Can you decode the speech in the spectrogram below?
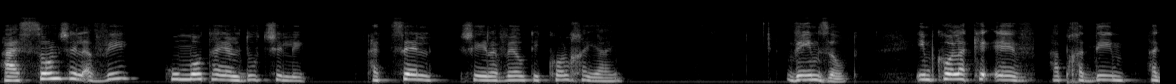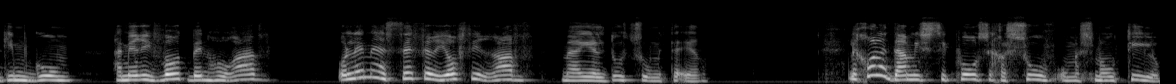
האסון של אבי הוא מות הילדות שלי, הצל שילווה אותי כל חיי. ועם זאת, עם כל הכאב, הפחדים, הגמגום, המריבות בין הוריו, עולה מהספר יופי רב מהילדות שהוא מתאר. לכל אדם יש סיפור שחשוב ומשמעותי לו,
